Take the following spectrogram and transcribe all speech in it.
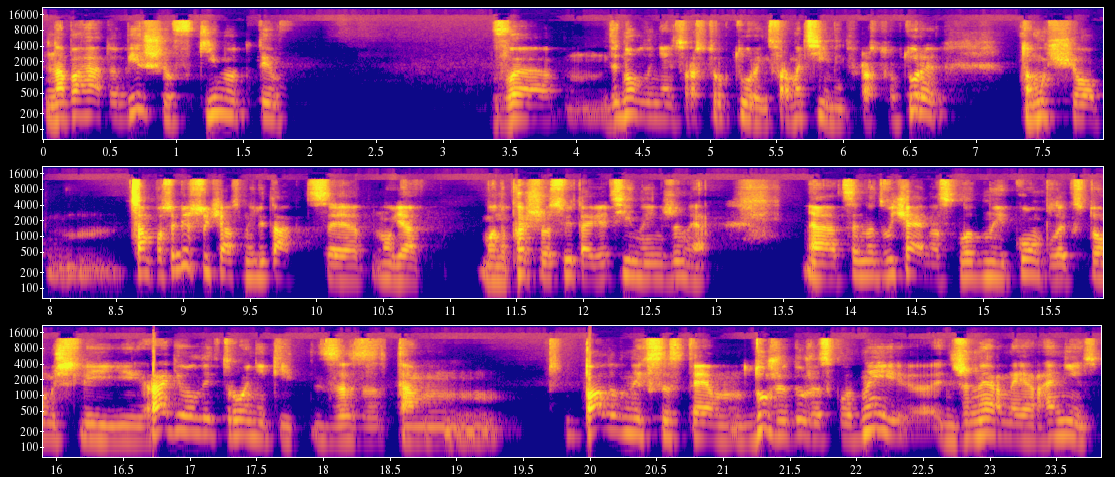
набагато більше вкинути в відновлення інфраструктури, інформаційної інфраструктури, тому що сам по собі сучасний літак це ну я в мене перша освіта авіаційний інженер. Це надзвичайно складний комплекс, в тому числі і радіоелектроніки, з там паливних систем. Дуже дуже складний е, інженерний організм.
